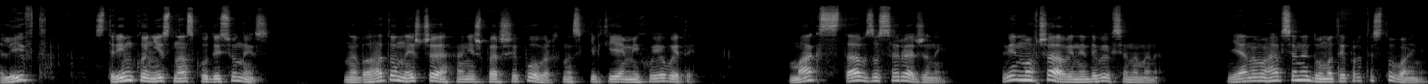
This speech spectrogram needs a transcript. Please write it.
Ліфт стрімко ніс нас кудись униз. Набагато нижче, аніж перший поверх, наскільки я міг уявити. Макс став зосереджений. Він мовчав і не дивився на мене. Я намагався не думати про тестування.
